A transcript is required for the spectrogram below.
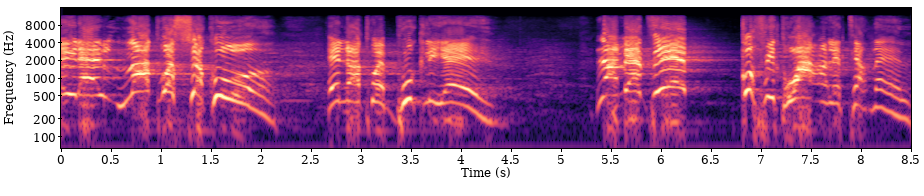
Il est notre secours et notre bouclier. La mer dit, confie-toi en l'éternel.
